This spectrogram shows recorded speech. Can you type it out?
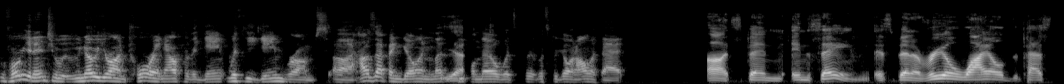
before we get into it, we know you're on tour right now for the game with the Game Grumps. Uh, how's that been going? Let yeah. people know what's what's been going on with that. Uh, it's been insane. It's been a real wild. The past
